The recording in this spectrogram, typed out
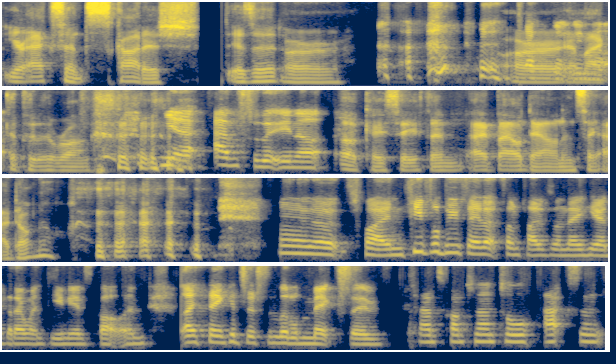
your accent's Scottish, is it? Or or am I completely wrong? yeah, absolutely not. Okay, safe. then I bow down and say, I don't know. oh, no, it's fine. People do say that sometimes when they hear that I went to uni in Scotland. I think it's just a little mix of transcontinental accent.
